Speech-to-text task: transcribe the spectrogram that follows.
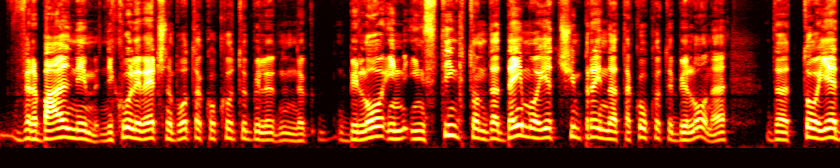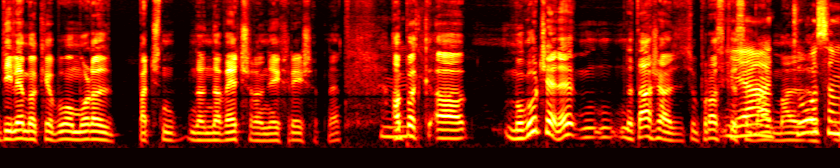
verbalnim, nikoli več ne bo tako, kot je bilo, ne, bilo in instinktom, da dajmo je čim prej na tako, kot je bilo, ne, da to je dilema, ki jo bomo morali pač na, na več ravneh rešiti. Mm. Ampak. Uh, Mogoče, ne, Nataša, vprosti, ja, sem malo. To sem,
